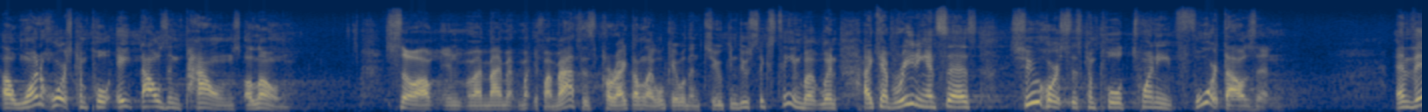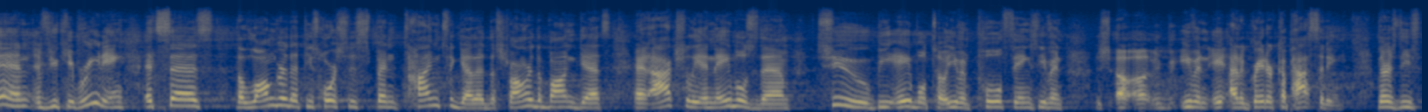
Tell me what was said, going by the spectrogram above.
uh, one horse can pull 8,000 pounds alone. So um, my, my, my, if my math is correct, I'm like, okay, well then two can do 16. But when I kept reading, it says two horses can pull 24,000. And then, if you keep reading, it says the longer that these horses spend time together, the stronger the bond gets, and actually enables them to be able to even pull things even, uh, uh, even at a greater capacity. There's these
